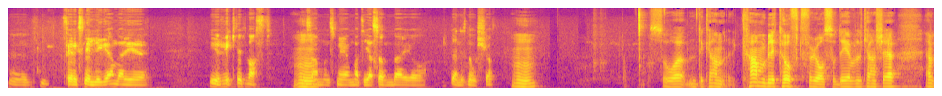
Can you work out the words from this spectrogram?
Eh, Felix Liljegren där är ju, är ju riktigt vasst tillsammans med Mattias Sundberg och Dennis Nordström. Mm. Så det kan, kan bli tufft för oss och det är väl kanske en-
